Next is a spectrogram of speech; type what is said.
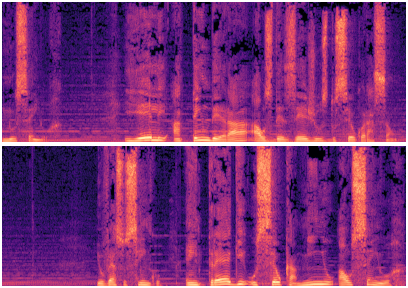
no Senhor, e ele atenderá aos desejos do seu coração. E o verso 5: entregue o seu caminho ao Senhor,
